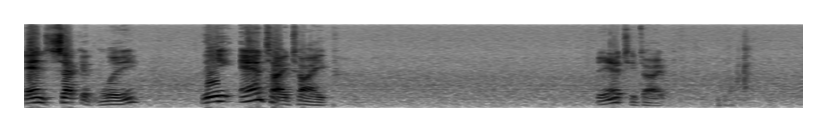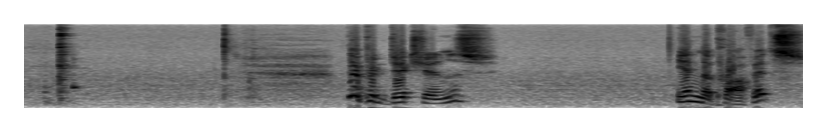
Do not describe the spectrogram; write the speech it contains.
And secondly, the antitype. The antitype. Their predictions in the prophets,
